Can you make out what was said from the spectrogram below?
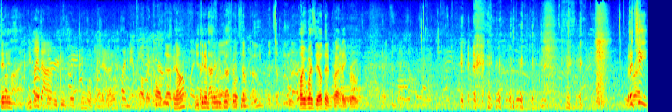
Dennis, you Play guys down. play with these uh, team over there, right? Played mainly. Oh, they called that. No? You didn't play with these right team? Oh, it was the other Bradley Road. Richie,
